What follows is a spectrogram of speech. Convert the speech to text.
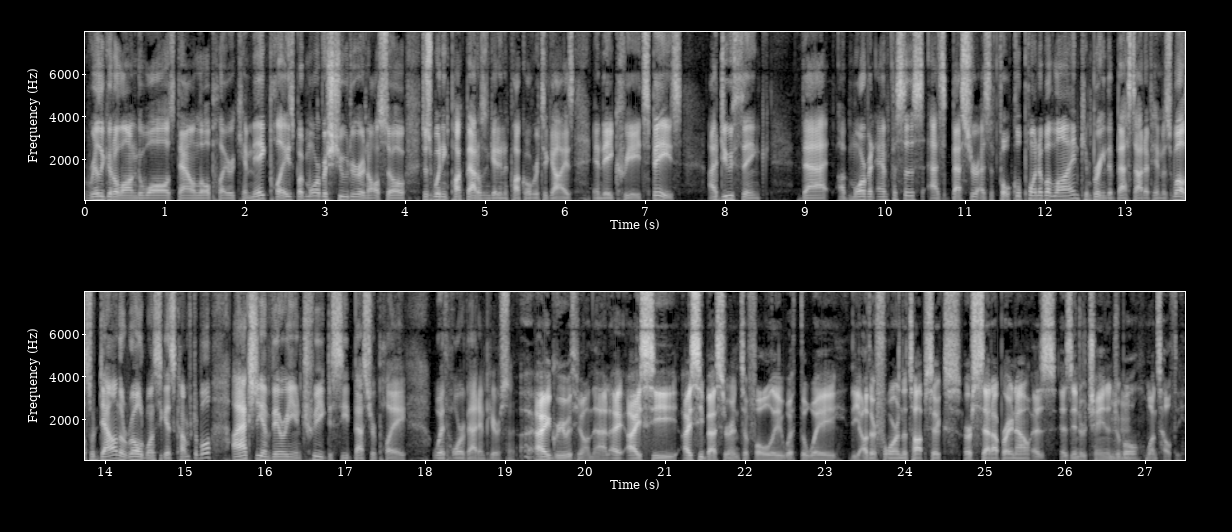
really good along the walls, down low player, can make plays, but more of a shooter and also just winning puck battles and getting the puck over to guys, and they create space. I do think that a more of an emphasis as Boeser as the focal point of a line can bring the best out of him as well. So down the road, once he gets comfortable, I actually am very intrigued to see Boeser play with Horvat and Pearson. I agree with you on that. I, I see I see Boeser and Toffoli with the way the other four in the top six are set up right now as as interchangeable mm-hmm. once healthy.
